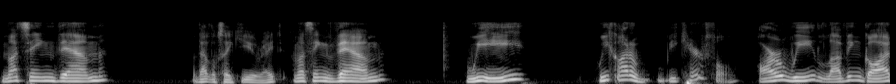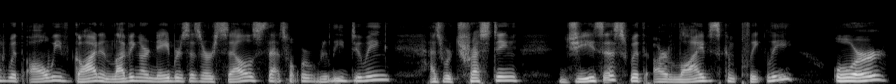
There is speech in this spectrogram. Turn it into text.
I'm not saying them. Well, that looks like you, right? I'm not saying them. We, we got to be careful. Are we loving God with all we've got and loving our neighbors as ourselves? That's what we're really doing as we're trusting Jesus with our lives completely? Or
